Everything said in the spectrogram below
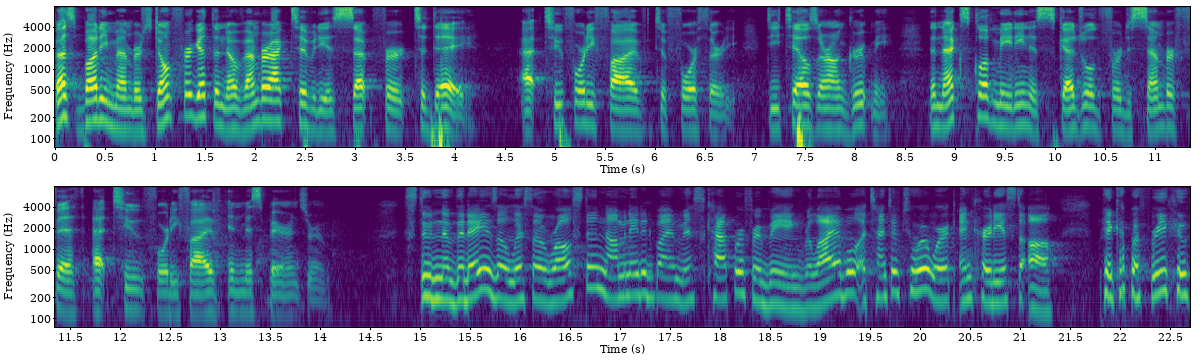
Best Buddy members, don't forget the November activity is set for today at 2:45 to 4:30. Details are on GroupMe. The next club meeting is scheduled for December 5th at 2:45 in Miss Barron's room. Student of the Day is Alyssa Ralston, nominated by Miss Capper for being reliable, attentive to her work, and courteous to all. Pick up a free coo-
